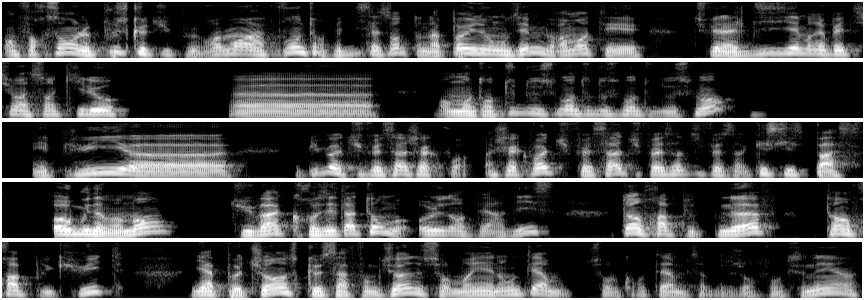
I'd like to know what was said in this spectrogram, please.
en, forçant le plus que tu peux. Vraiment à fond, tu en fais 10 à 100, tu n'en as pas une onzième. Vraiment, tu fais la dixième répétition à 100 kg euh, en montant tout doucement, tout doucement, tout doucement. Et puis, euh, et bah, tu fais ça à chaque fois. À chaque fois, tu fais ça, tu fais ça, tu fais ça. Qu'est-ce qui se passe? Au bout d'un moment, tu vas creuser ta tombe. Au lieu d'en faire 10, tu en feras plus que 9, tu en feras plus que 8. Il y a peu de chances que ça fonctionne sur le moyen et long terme. Sur le court terme, ça peut toujours fonctionner. Hein.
